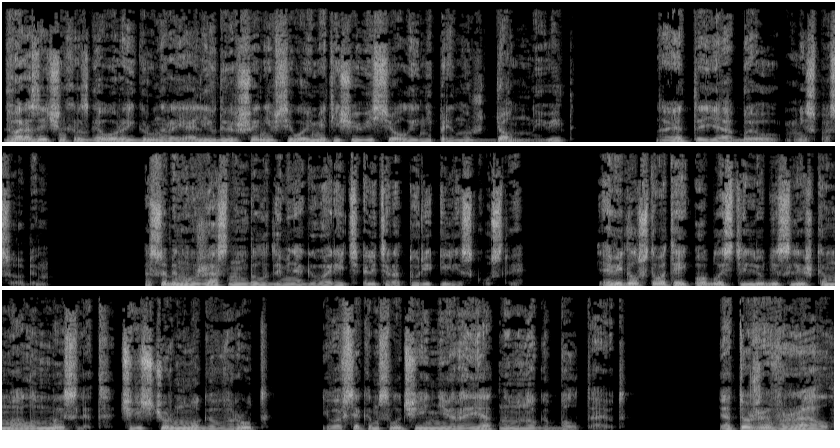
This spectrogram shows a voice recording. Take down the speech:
два различных разговора, игру на рояле и в довершении всего иметь еще веселый, непринужденный вид, На это я был не способен. Особенно ужасным было для меня говорить о литературе или искусстве. Я видел, что в этой области люди слишком мало мыслят, чересчур много врут и, во всяком случае, невероятно много болтают. Я тоже врал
